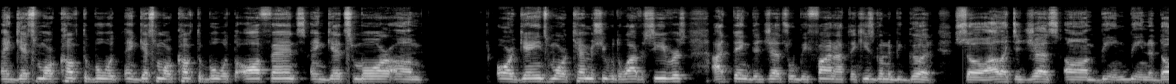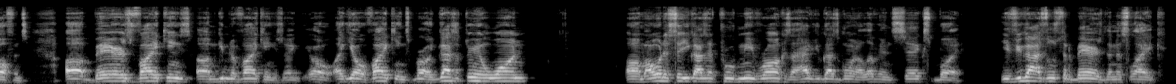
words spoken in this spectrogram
and gets more comfortable with and gets more comfortable with the offense and gets more um or gains more chemistry with the wide receivers, I think the Jets will be fine. I think he's going to be good. So I like the Jets um beating beating the Dolphins. Uh Bears, Vikings, um give me the Vikings. Like yo, like yo, Vikings, bro. You guys are 3 and 1. Um I wouldn't say you guys have proved me wrong cuz I have you guys going 11 and 6, but if you guys lose to the Bears then it's like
